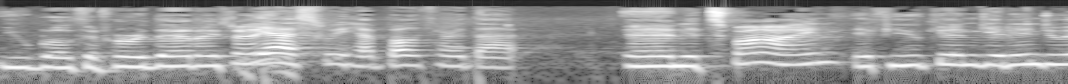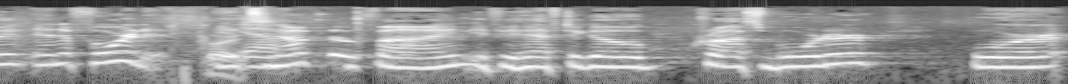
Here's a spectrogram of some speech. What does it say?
you both have heard that, I think. Yes, we have both heard that. And it's fine if you can get into it and afford it. It's Yeah. not so fine if you have to go cross border or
